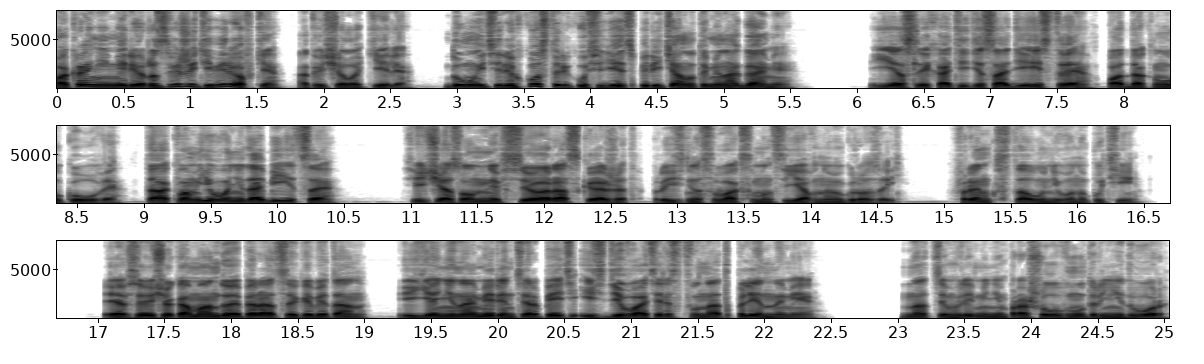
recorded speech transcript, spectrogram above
«По крайней мере, развяжите веревки», — отвечала Келли. «Думаете, легко старику сидеть с перетянутыми ногами?» «Если хотите содействия», — поддакнул Коуви, — «так вам его не добиться». «Сейчас он мне все расскажет», — произнес Ваксман с явной угрозой. Фрэнк встал у него на пути. «Я все еще командую операцией, капитан и я не намерен терпеть издевательств над пленными». Над тем временем прошел внутренний двор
